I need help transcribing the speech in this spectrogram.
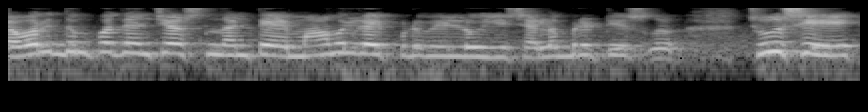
ఎవరి దుంప తెంచేస్తుందంటే మామూలుగా ఇప్పుడు వీళ్ళు ఈ సెలబ్రిటీస్ చూసి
